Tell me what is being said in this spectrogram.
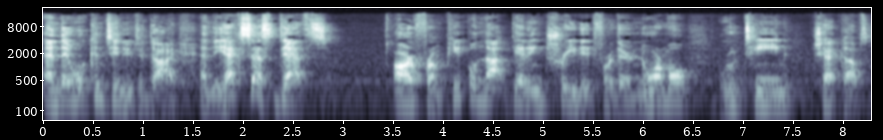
And they will continue to die. And the excess deaths are from people not getting treated for their normal routine checkups.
